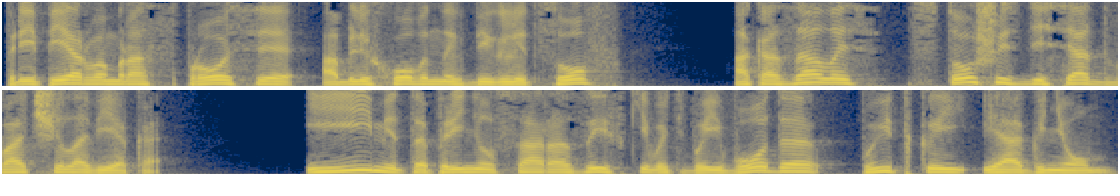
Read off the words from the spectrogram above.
При первом расспросе облихованных беглецов оказалось 162 человека, и ими-то принялся разыскивать воевода пыткой и огнем.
